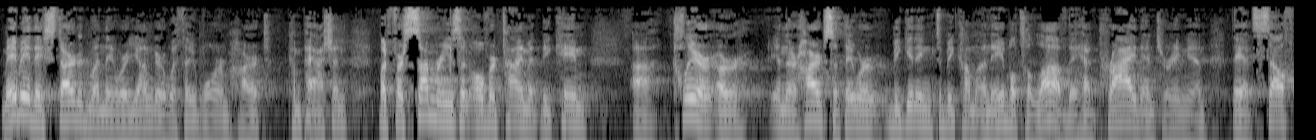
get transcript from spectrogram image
Maybe they started when they were younger with a warm heart, compassion, but for some reason over time it became uh, clear or in their hearts that they were beginning to become unable to love. They had pride entering in, they had self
